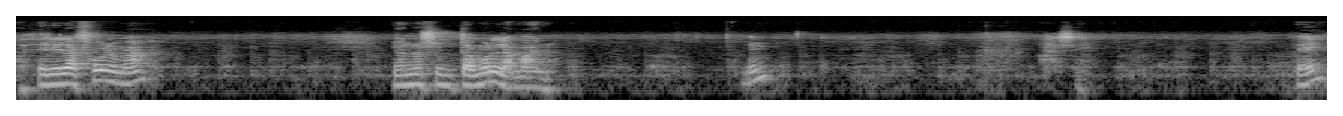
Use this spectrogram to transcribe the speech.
hacerle la forma, no nos untamos la mano. ¿eh? Así. ¿Veis?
